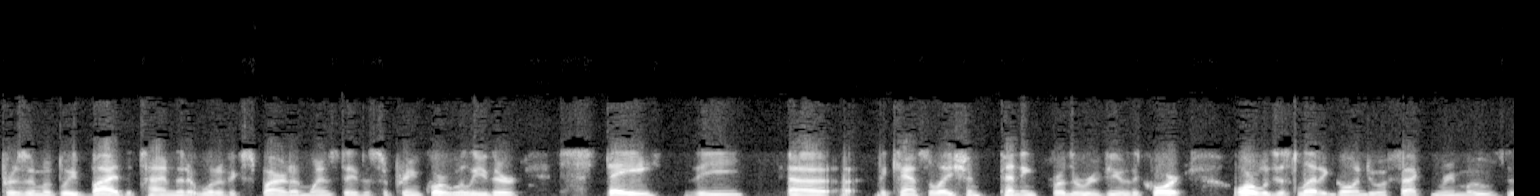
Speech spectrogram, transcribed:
presumably by the time that it would have expired on Wednesday, the Supreme Court will either stay the uh, the cancellation pending further review of the court, or we'll just let it go into effect and remove the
